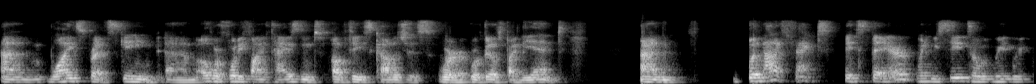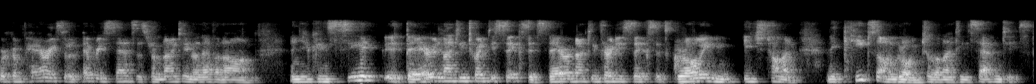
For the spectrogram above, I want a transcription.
um, widespread scheme. Um, over 45,000 of these colleges were, were built by the end. And but that effect, it's there when we see it. So we, we, are comparing sort of every census from 1911 on, and you can see it, it there in 1926, it's there in 1936, it's growing each time, and it keeps on growing till the 1970s.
